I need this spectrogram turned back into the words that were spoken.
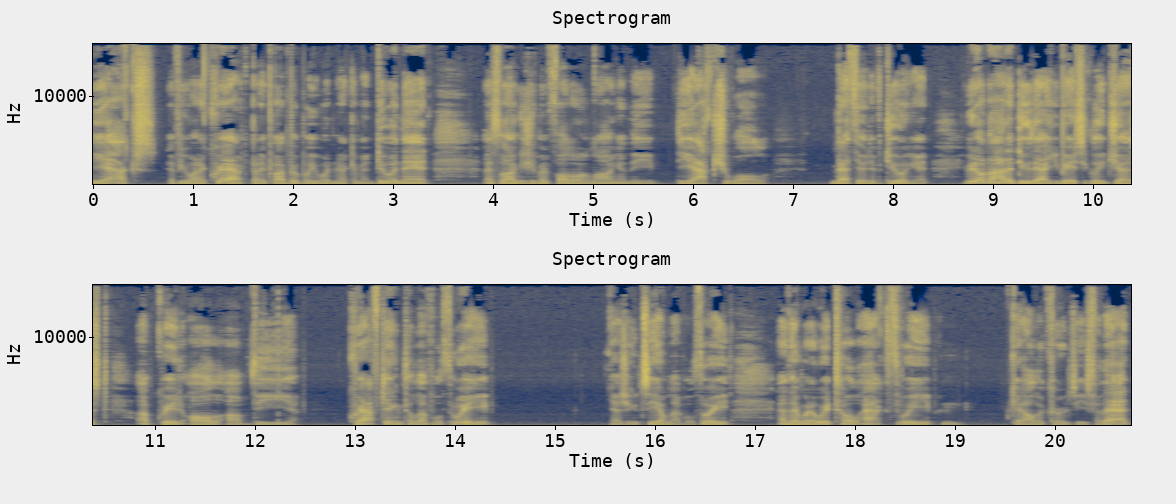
the axe if you want to craft, but I probably wouldn't recommend doing that as long as you've been following along in the, the actual method of doing it. If you don't know how to do that, you basically just upgrade all of the crafting to level 3. As you can see, I'm level 3. And then I'm going to wait till Act 3 and get all the currencies for that.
